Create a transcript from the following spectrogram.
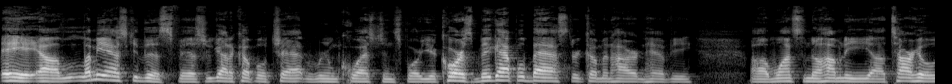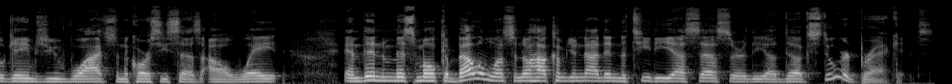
Hey, uh, let me ask you this, Fish. We got a couple of chat room questions for you. Of course, Big Apple Bastard coming hard and heavy. Uh, wants to know how many uh, Tar Heel games you've watched, and of course he says, "I'll wait." And then Miss Mocha Bella wants to know how come you're not in the TDSS or the uh, Doug Stewart brackets.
